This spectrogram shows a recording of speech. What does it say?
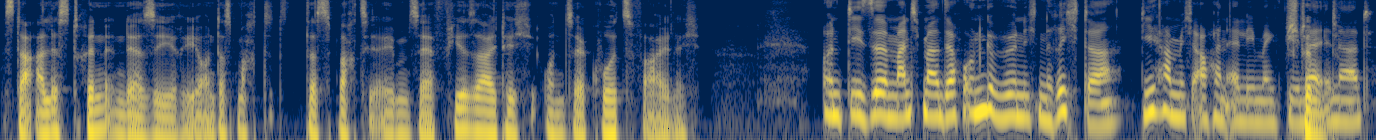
ist da alles drin in der Serie. Und das macht, das macht sie eben sehr vielseitig und sehr kurzweilig. Und diese manchmal sehr ungewöhnlichen Richter, die haben mich auch an Ellie McBeal Stimmt. erinnert.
